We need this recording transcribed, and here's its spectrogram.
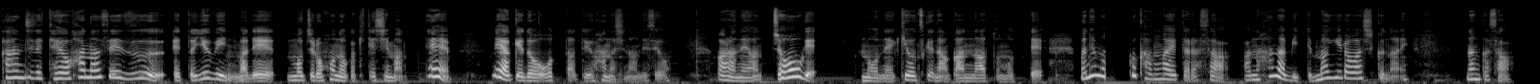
感じで手を離せず、えっと、指までもちろん炎が来てしまって、で、火傷を負ったという話なんですよ。だからね、上下のね、気をつけなあかんなと思って。まあ、でも、よく考えたらさ、あの花火って紛らわしくない？なんかさ、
